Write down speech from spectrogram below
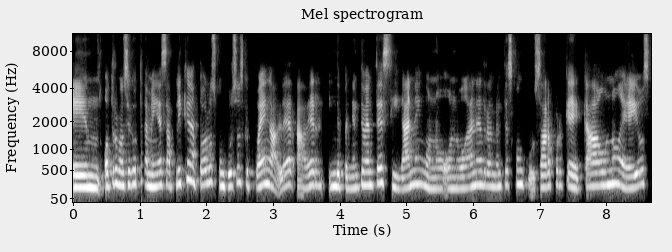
Em, otro consejo también es apliquen a todos los concursos que pueden haber, a ver, independientemente de si ganen o no, o no ganen, realmente es concursar porque cada uno de ellos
